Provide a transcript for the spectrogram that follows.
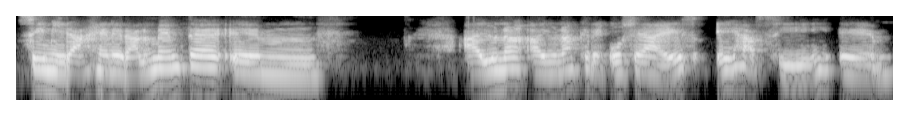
Sí, mira, generalmente em, hay una, hay una, o sea, es, es así. Em,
